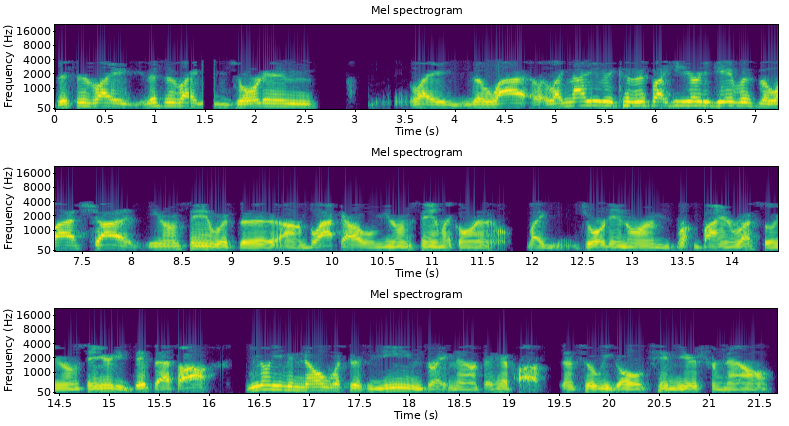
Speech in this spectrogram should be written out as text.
This is like this is like Jordan, like the last, like not even because it's like he already gave us the last shot. You know what I'm saying with the um Black album. You know what I'm saying like on like Jordan on Bryon Russell. You know what I'm saying? He already did that. So I'll, we don't even know what this means right now to hip hop until we go ten years from now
